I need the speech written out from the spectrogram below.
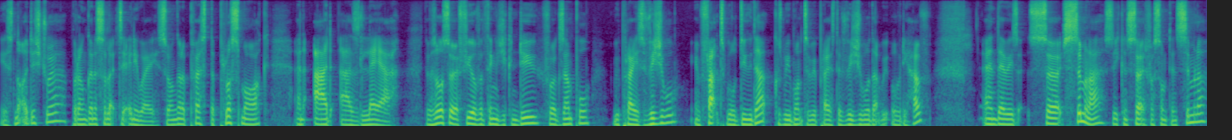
It's not a destroyer, but I'm going to select it anyway. So I'm going to press the plus mark and add as layer. There's also a few other things you can do. For example, replace visual. In fact, we'll do that because we want to replace the visual that we already have. And there is search similar. So you can search for something similar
